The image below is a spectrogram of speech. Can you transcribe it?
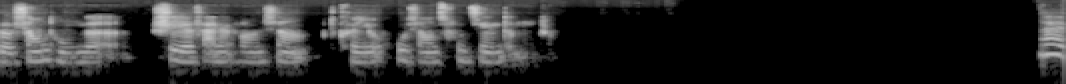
有相同的事业发展方向，可以互相促进的那种。那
